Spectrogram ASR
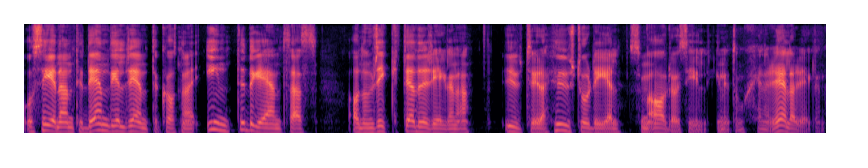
och sedan till den del räntekostnaderna inte begränsas av de riktade reglerna utreda hur stor del som är avdragsgill enligt de generella reglerna.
